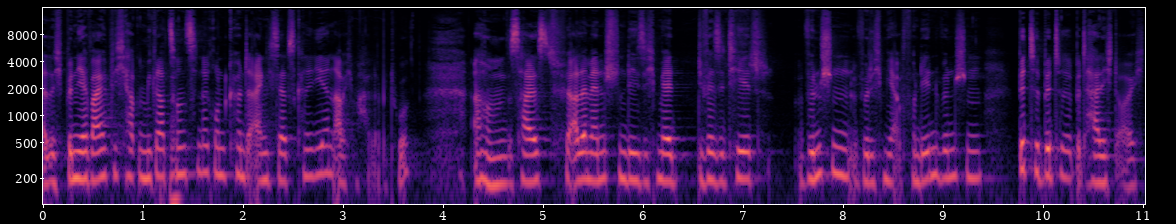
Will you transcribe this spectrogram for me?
Also ich bin ja weiblich, habe einen Migrationshintergrund, könnte eigentlich selbst kandidieren, aber ich mache halt Abitur. Ähm, das heißt, für alle Menschen, die sich mehr Diversität wünschen, würde ich mir von denen wünschen, bitte, bitte beteiligt euch.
